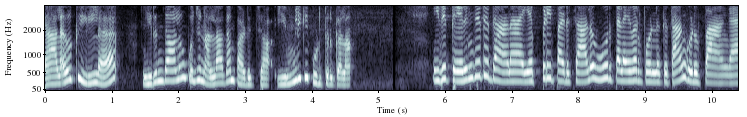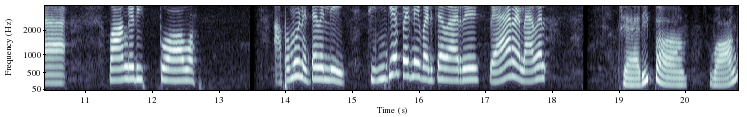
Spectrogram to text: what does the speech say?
என் அளவுக்கு இல்லை. இருந்தாலும் கொஞ்சம் நல்லா தான் படித்தா இம்லிக்கு கொடுத்துருக்கலாம். இது தெரிஞ்சது தானே. எப்படி படித்தாலும் ஊர் தலைவர் பொண்ணுக்கு தான் கொடுப்பாங்க. வாங்கடி போவோம். அப்பமும் நெட்டவள்ளி. சிங்க பெண்ணை படித்தவாரு வேற லெவல் சரிப்பா வாங்க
